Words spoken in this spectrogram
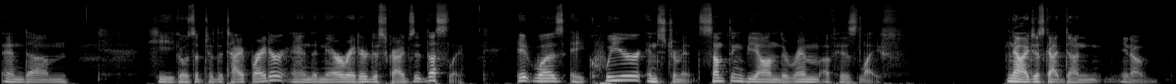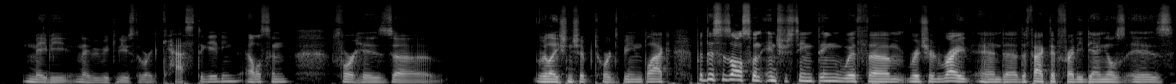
and um, he goes up to the typewriter, and the narrator describes it thusly It was a queer instrument, something beyond the rim of his life. Now, I just got done, you know, maybe maybe we could use the word castigating Ellison for his uh, relationship towards being black. But this is also an interesting thing with um, Richard Wright and uh, the fact that Freddie Daniels is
